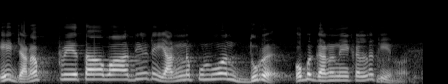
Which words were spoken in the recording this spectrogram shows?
ඒ ජනප්‍රියතාවාදයට යන්න පුළුවන් දුර ඔබ ගණනය කරලා තියෙනවද?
